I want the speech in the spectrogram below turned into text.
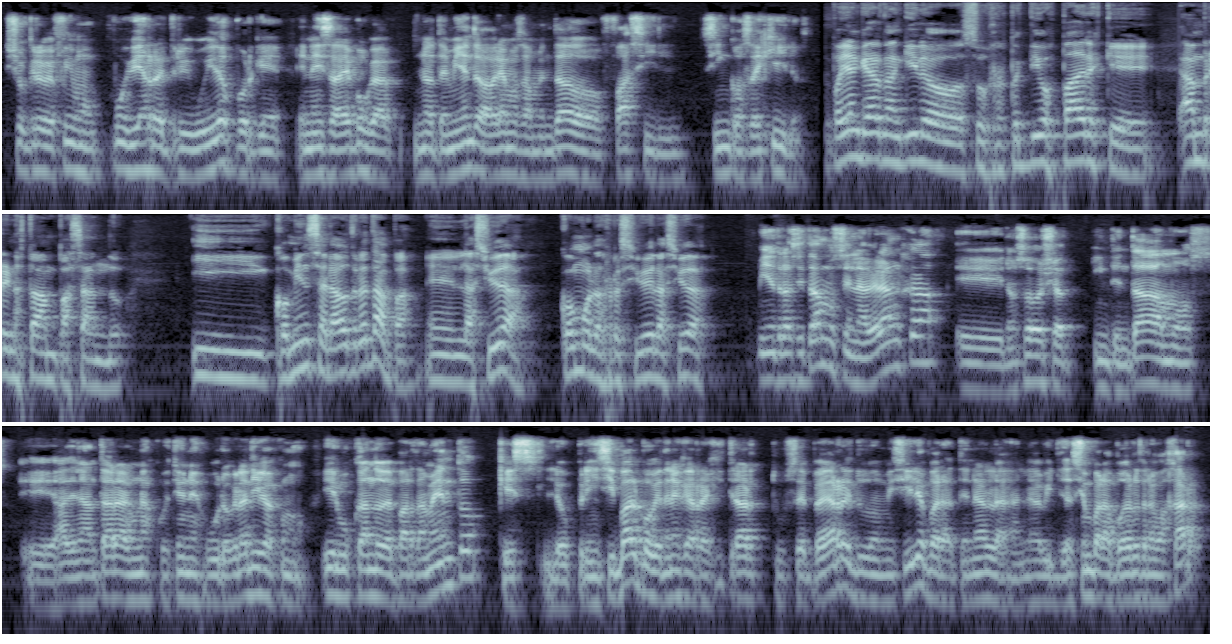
yo creo que fuimos muy bien retribuidos porque en esa época, no te miento, habremos aumentado fácil 5 o 6 kilos. Podían quedar tranquilos sus respectivos padres que hambre no estaban pasando. Y comienza la otra etapa, en la ciudad. ¿Cómo los recibió la ciudad? Mientras estábamos en la granja, eh, nosotros ya intentábamos eh, adelantar algunas cuestiones burocráticas como ir buscando departamento, que es lo principal porque tenés que registrar tu CPR y tu domicilio para tener la, habilitación para poder trabajar.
